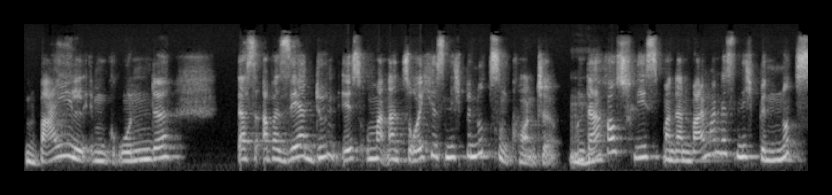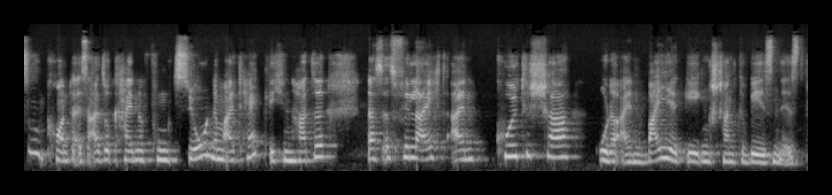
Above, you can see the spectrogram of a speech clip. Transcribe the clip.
Beil im Grunde, das aber sehr dünn ist und man als solches nicht benutzen konnte. Mhm. Und daraus schließt man dann, weil man es nicht benutzen konnte, es also keine Funktion im Alltäglichen hatte, dass es vielleicht ein kultischer oder ein Weihegegenstand gewesen ist,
